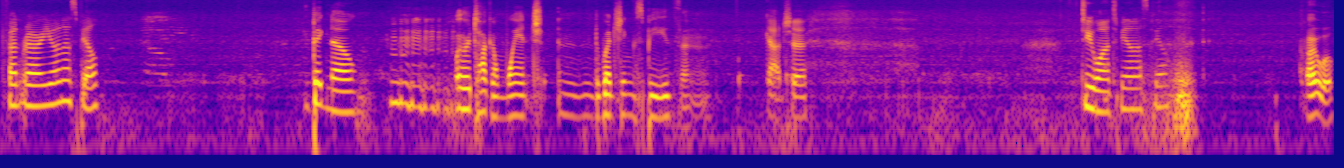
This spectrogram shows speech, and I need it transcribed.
Front row, are you on SPL? Big no. we were talking winch and winching speeds and Gotcha. Do you want to be on SPL? I will.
